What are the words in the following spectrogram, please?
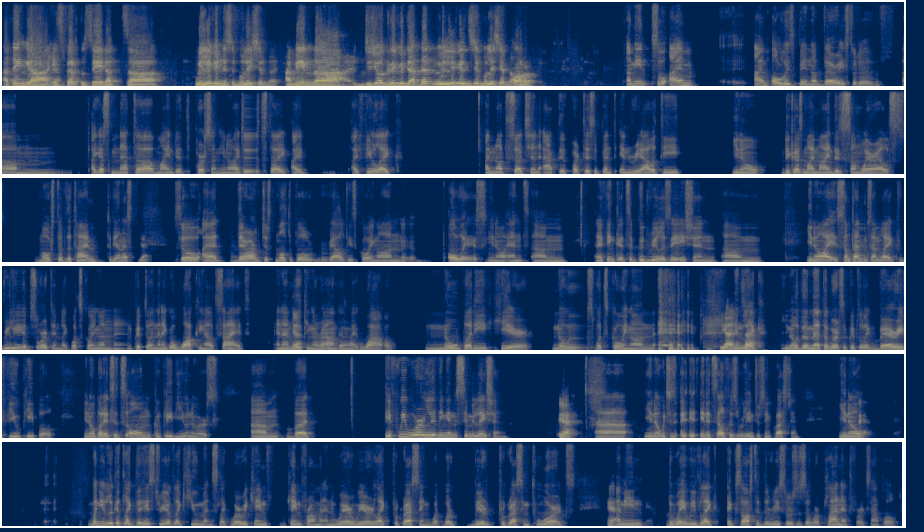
i think uh, yeah. it's fair to say that uh, we live in the simulation right? I mean uh, do you agree with that that we live in simulation or? I mean so i'm i've always been a very sort of um i guess meta minded person you know? I just like i i feel like I'm not such an active participant in reality, you know, because my mind is somewhere else most of the time, to be honest. Yeah. So I, there are just multiple realities going on uh, always, you know, and um, and I think it's a good realization, um, you know i sometimes i'm like really absorbed in like what's going on in crypto and then i go walking outside and i'm yeah. looking around and i'm like wow nobody here knows what's going on yeah, in exactly. like you know the metaverse of crypto like very few people you know but it's its own complete universe um but if we were living in a simulation yeah uh you know which is in itself is a really interesting question you know yeah when you look at like the history of like humans like where we came came from and where we're like progressing what what we're progressing towards yeah. i mean the way we've like exhausted the resources of our planet for example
